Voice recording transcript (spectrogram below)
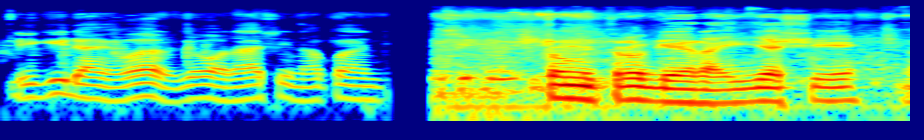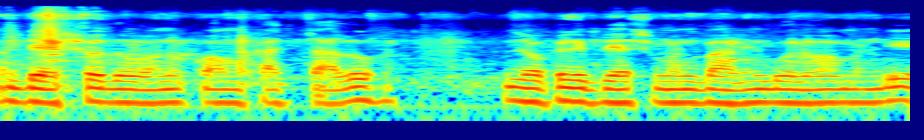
ડિગી ડ્રાઈવર. જો રાશિ ના પણ તો મિત્રો ઘેર આવી ગયા છીએ ભેંસો દોવાનું કામકાજ ચાલુ. જો પેલી ભેંસ મને બાળીને બોલવા માંડી.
